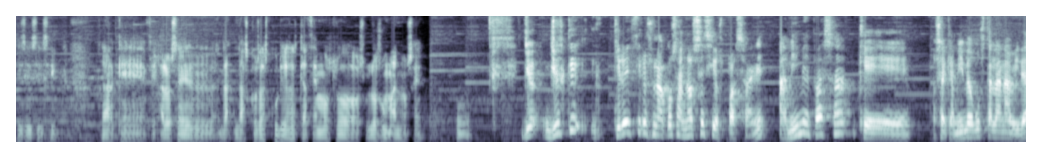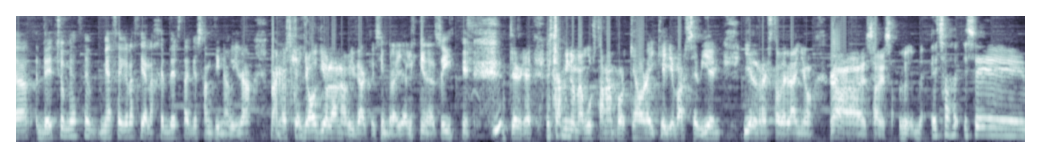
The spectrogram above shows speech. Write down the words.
sí, sí, sí, sí. O sea, que fijaros el- la- las cosas curiosas que hacemos los, los humanos, ¿eh? Mm. Yo, yo es que quiero deciros una cosa, no sé si os pasa, ¿eh? A mí me pasa que O sea, que a mí me gusta la Navidad. De hecho, me hace, me hace gracia la gente esta que es anti-Navidad. Bueno, es que yo odio la Navidad, que siempre hay alguien así. Que, es que a mí no me gusta nada porque ahora hay que llevarse bien y el resto del año, ¿sabes? Esa, ese,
